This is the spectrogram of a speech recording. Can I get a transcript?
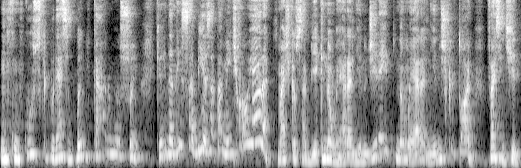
Um concurso que pudesse bancar o meu sonho. Que eu ainda nem sabia exatamente qual era, mas que eu sabia que não era ali no direito, não era ali no escritório. Faz sentido?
